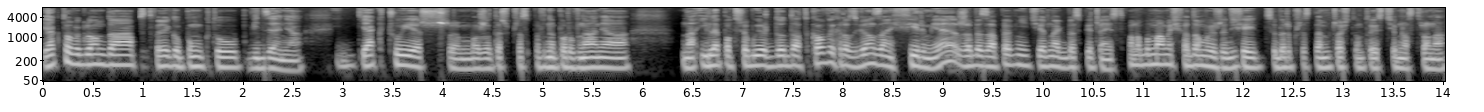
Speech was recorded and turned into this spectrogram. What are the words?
Jak to wygląda z Twojego punktu widzenia? Jak czujesz, może też przez pewne porównania, na ile potrzebujesz dodatkowych rozwiązań w firmie, żeby zapewnić jednak bezpieczeństwo? No bo mamy świadomość, że dzisiaj cyberprzestępczość to, to jest ciemna strona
